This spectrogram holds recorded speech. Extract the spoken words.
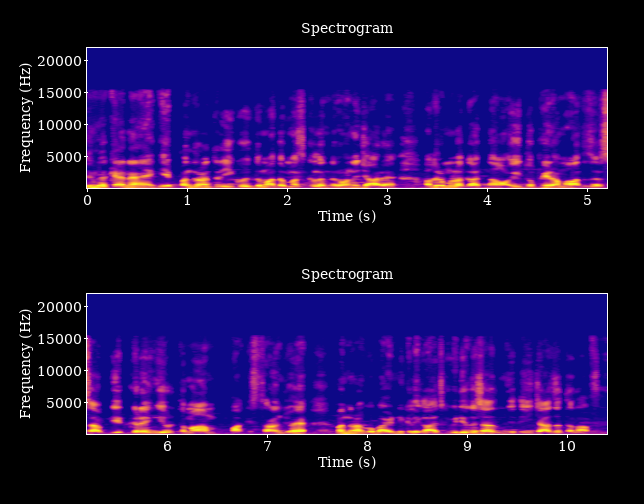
जिनका कहना है कि पंद्रह तरीक को दमादम मस्कल अंदर होने जा रहा है। अगर मुलाकात ना हुई तो फिर हमाद अजहर साहब लीड करेंगे और तमाम पाकिस्तान जो है, पंद्रह को बाहर निकलेगा। आज की वीडियो के साथ मुझे दी इजाज़त अला हाफिज़।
